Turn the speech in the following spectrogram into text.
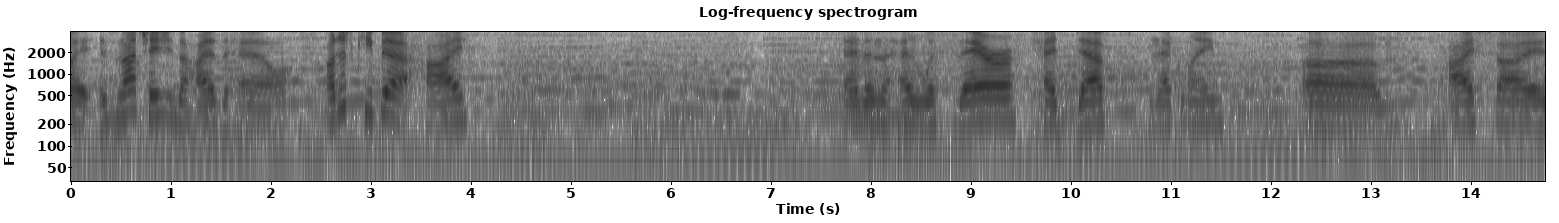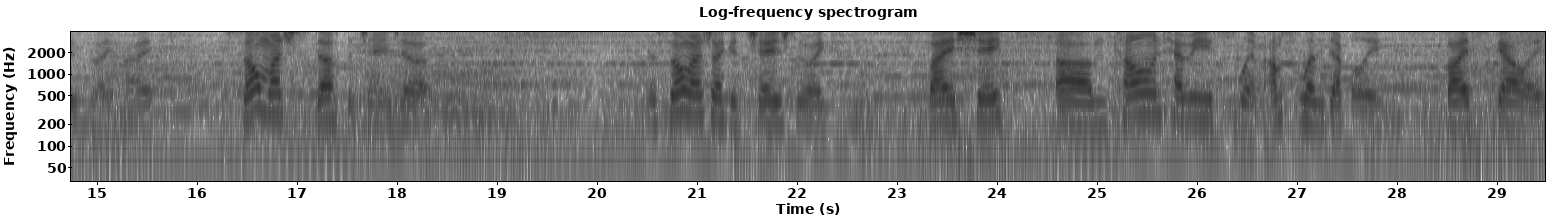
Wait, it's not changing the height of the I'll, I'll just keep it at high. And then the head width there, head depth, neck length, um, eye size, eye height. So much stuff to change up. There's so much I could change to like body shape. Um, toned, heavy, slim. I'm slim, definitely. By scaling.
